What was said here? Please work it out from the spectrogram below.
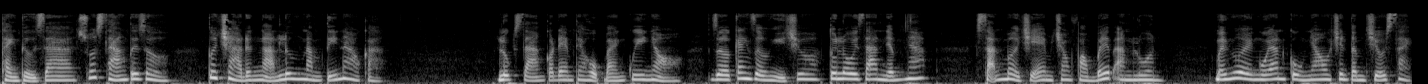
Thành thử ra, suốt sáng tới giờ, Tôi chả được ngả lưng nằm tí nào cả. Lúc sáng có đem theo hộp bánh quy nhỏ, Giờ canh giờ nghỉ trưa, tôi lôi ra nhấm nháp. Sẵn mời chị em trong phòng bếp ăn luôn. Mấy người ngồi ăn cùng nhau trên tấm chiếu sạch.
